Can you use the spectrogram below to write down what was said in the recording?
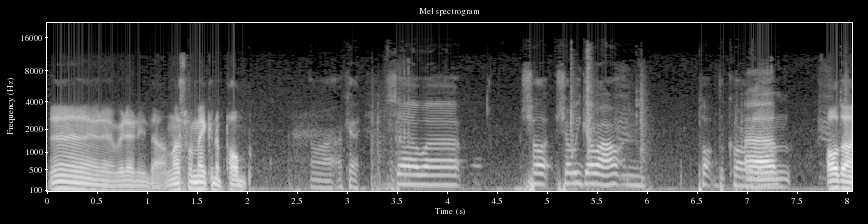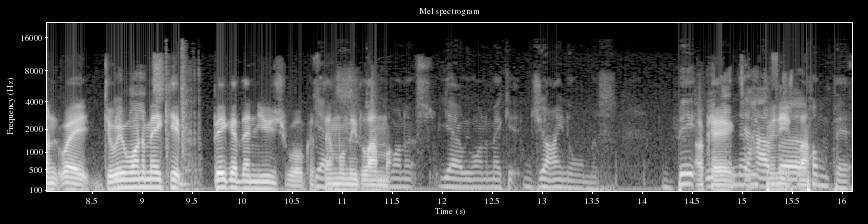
No, no, no, no, we don't need that unless we're making a pump. Alright, okay. So, uh, shall, shall we go out and plop the quarry down? Um. Hold on, wait. Do we, We want to make it bigger than usual? Because then we'll Yes, need we landmarks. wanna- yeah, we want to make it ginormous. Big, Okay, and to then we have can a- pump it.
